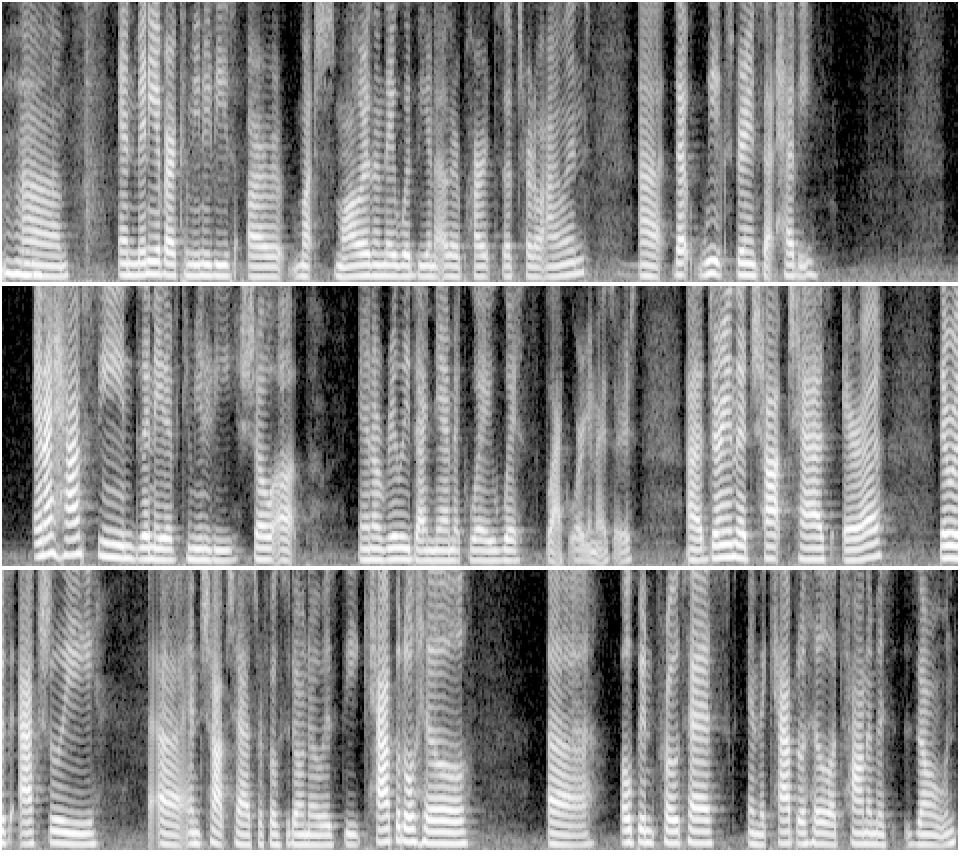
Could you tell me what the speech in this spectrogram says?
Mm-hmm. Um, and many of our communities are much smaller than they would be in other parts of Turtle Island, uh, that we experience that heavy. And I have seen the Native community show up in a really dynamic way with Black organizers. Uh, during the Chop Chaz era, there was actually, uh, and Chop Chaz, for folks who don't know, is the Capitol Hill uh, open protest in the Capitol Hill Autonomous Zone,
